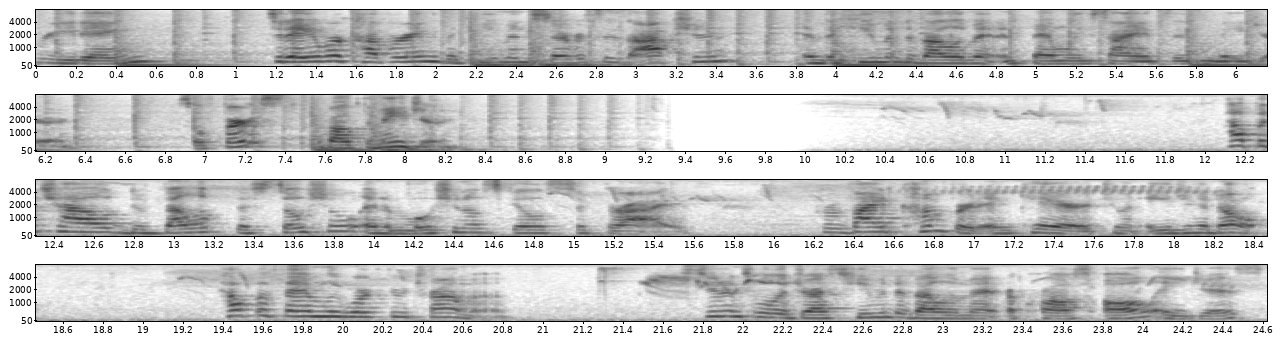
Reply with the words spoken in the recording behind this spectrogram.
reading Today, we're covering the Human Services option and the Human Development and Family Sciences major. So, first, about the major. Help a child develop the social and emotional skills to thrive. Provide comfort and care to an aging adult. Help a family work through trauma. Students will address human development across all ages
